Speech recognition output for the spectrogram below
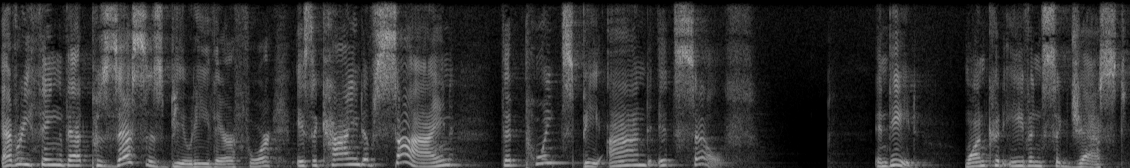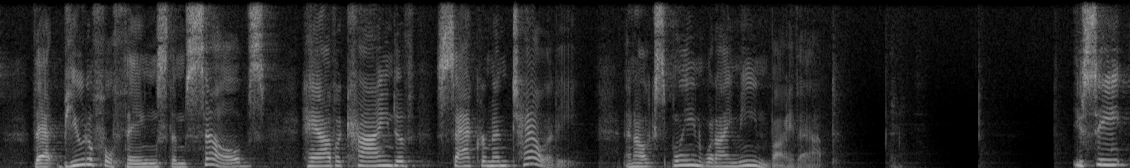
Everything that possesses beauty, therefore, is a kind of sign that points beyond itself. Indeed, one could even suggest that beautiful things themselves have a kind of sacramentality. And I'll explain what I mean by that. You see,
